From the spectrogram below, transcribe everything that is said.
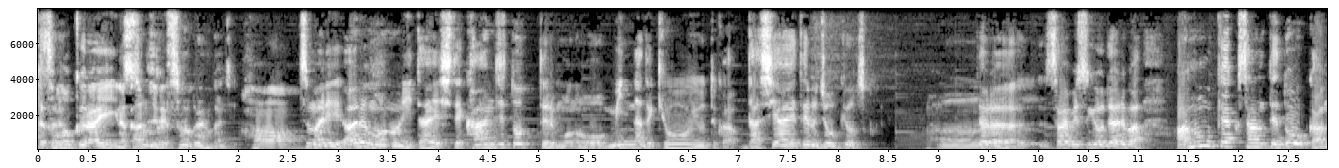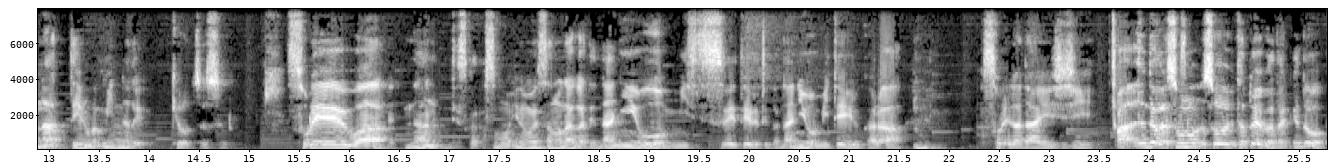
だそのくらいな感じです。そのくらいの感じ。はあ。つまり、あるものに対して感じ取ってるものをみんなで共有というか、出し合えてる状況を作る。だから、サービス業であれば、あのお客さんってどうかなっていうのがみんなで共通する。それは何ですか？その井上さんの中で何を見据えているというか何を見ているからそれが大事。あ、だからその、そういう、例えばだけど、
